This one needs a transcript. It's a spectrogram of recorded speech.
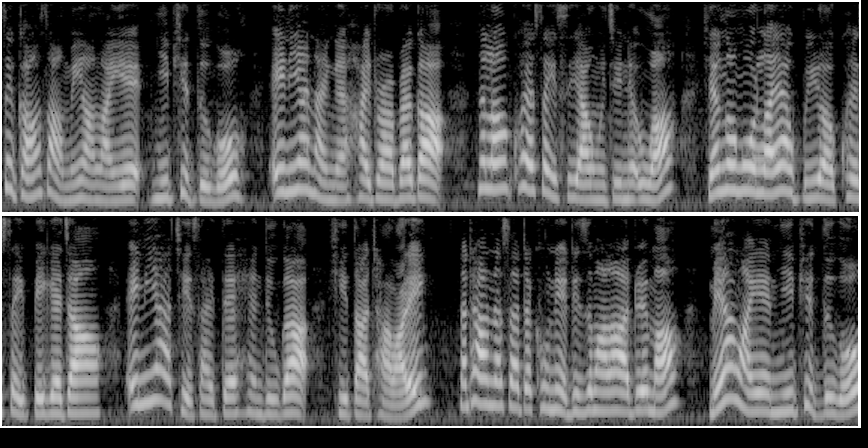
စစ်ကောင်းဆောင်မင်းအောင်လှိုင်ရဲ့မြည်ဖြစ်သူကိုအိန္ဒိယနိုင်ငံဟိုက်ဒရာဘတ်ကနှလုံးခွဲစိတ်ဆရာဝန်ကြီးနှစ်ဦးဟာရန်ကုန်ကိုလာရောက်ပြီးတော့ခွဲစိတ်ပေးခဲ့ကြောင်းအိန္ဒိယခြေဆိုင်တဲ့ဟန်ဒူကရေးသားထားပါတယ်။2021ခုနှစ်ဒီဇင်ဘာလအတွင်းမှာ မင်းအောင်လှိုင်ရဲ့မြည်ဖြစ်သူကို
